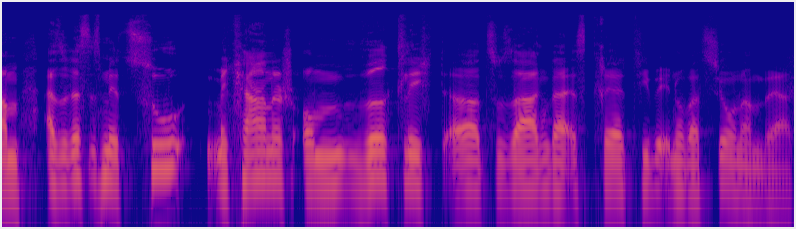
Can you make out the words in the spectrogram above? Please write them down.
Ähm, also das ist mir zu mechanisch, um wirklich äh, zu sagen, da ist kreative Innovation am Werk.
